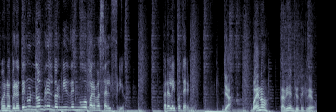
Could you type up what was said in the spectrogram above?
Bueno, pero tiene un nombre el dormir desnudo para pasar el frío. Para la hipotermia. Ya. Bueno, está bien, yo te creo.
